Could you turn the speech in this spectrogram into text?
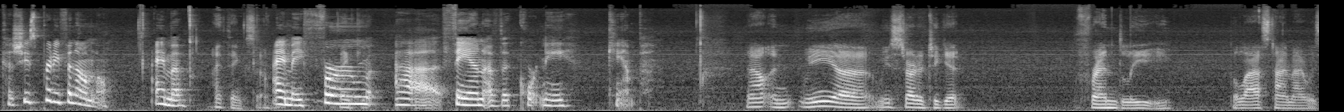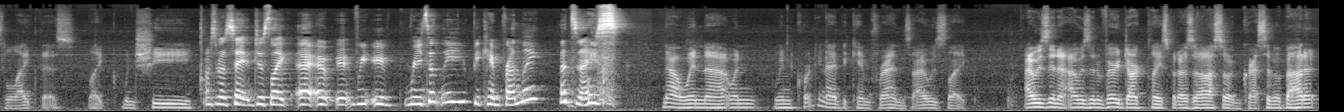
Because she's pretty phenomenal. I am a I think so. I am a firm uh, fan of the Courtney camp. Now, and we uh, we started to get friendly the last time I was like this. Like when she I was about to say, just like uh, uh, we we recently became friendly. That's nice. no when uh, when when Courtney and I became friends, I was like, I was in a I was in a very dark place, but I was also aggressive about it.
